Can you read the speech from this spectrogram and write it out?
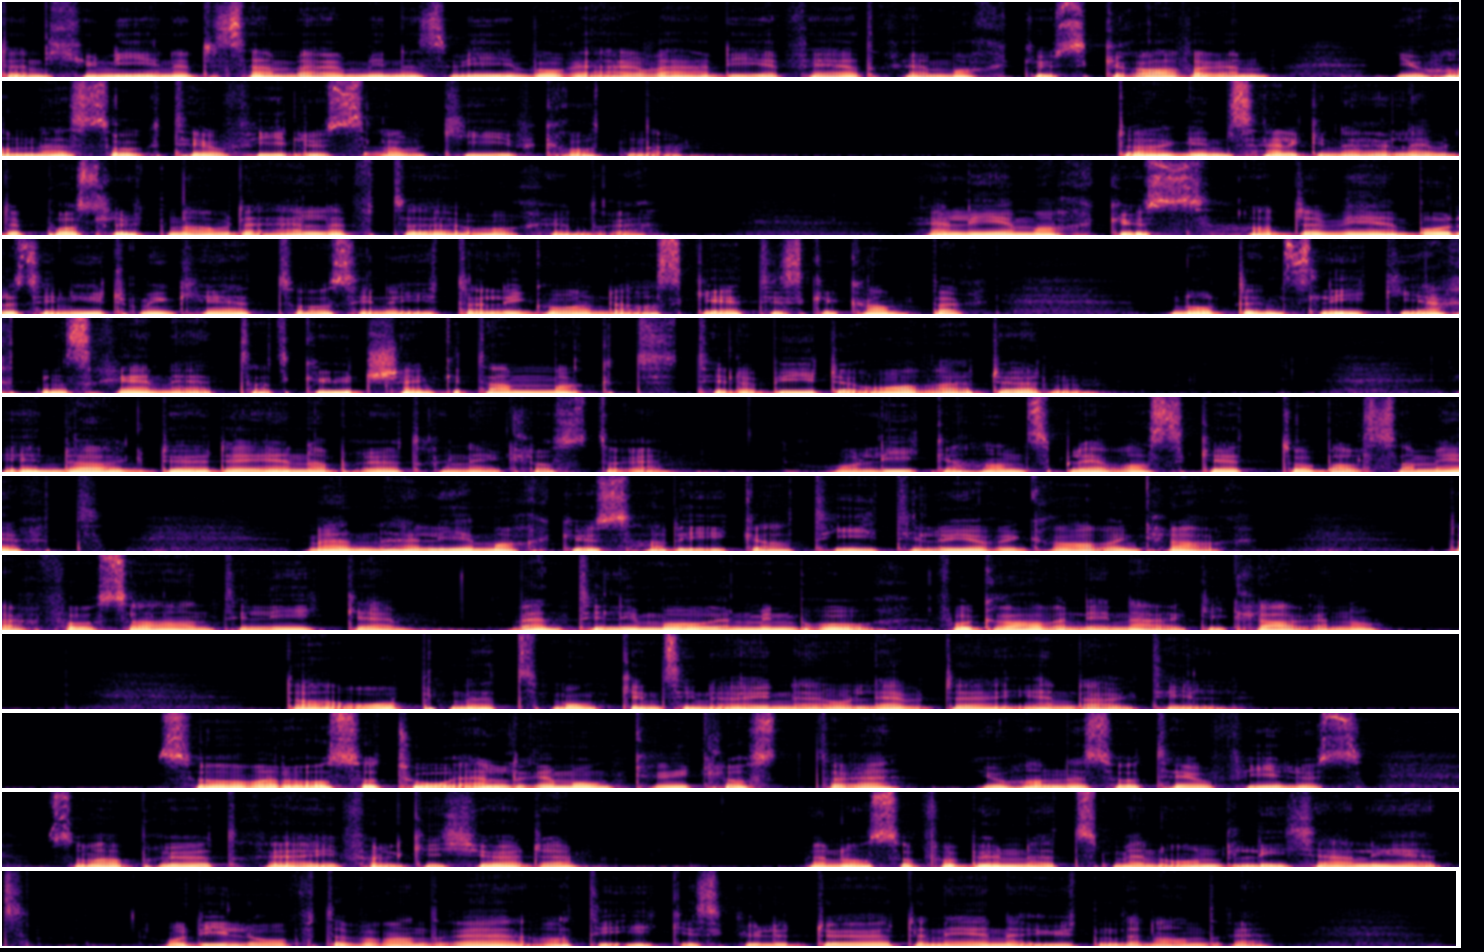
Den 29. desember minnes vi våre ærverdige fedre Markus Graveren, Johannes og Theofilus av Kiev-grottene. Dagens helgener levde på slutten av det ellevte århundre. Hellige Markus hadde ved både sin ydmykhet og sine ytterliggående asketiske kamper nådd en slik hjertens renhet at Gud skjenket ham makt til å byde over døden. En dag døde en av brødrene i klosteret, og liket hans ble vasket og balsamert, men hellige Markus hadde ikke hatt tid til å gjøre graven klar. Derfor sa han til like, Vent til i morgen, min bror, for graven din er ikke klar ennå. Da åpnet munken sine øyne og levde en dag til. Så var det også to eldre munker i klosteret, Johannes og Theofilus, som var brødre ifølge kjødet, men også forbundet med en åndelig kjærlighet, og de lovte hverandre at de ikke skulle dø den ene uten den andre,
